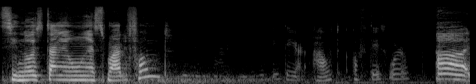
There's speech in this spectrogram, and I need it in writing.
si no están en un smartphone? Uh,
